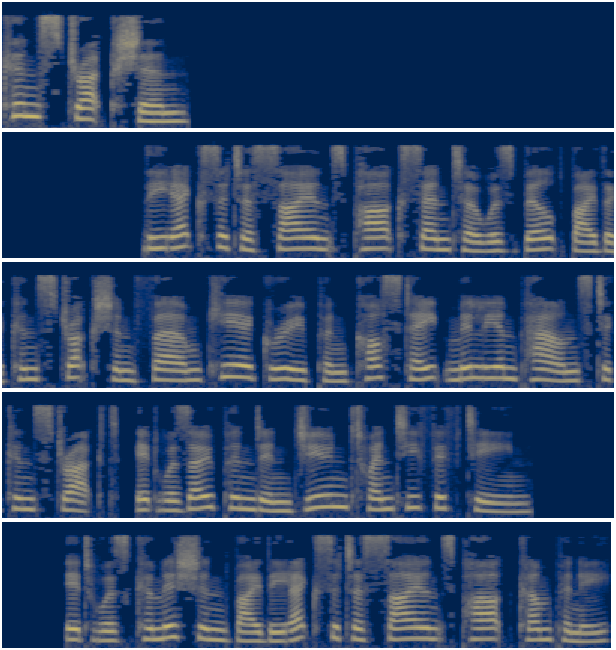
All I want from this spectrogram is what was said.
Construction The Exeter Science Park Centre was built by the construction firm Kier Group and cost £8 million to construct. It was opened in June 2015. It was commissioned by the Exeter Science Park Company,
